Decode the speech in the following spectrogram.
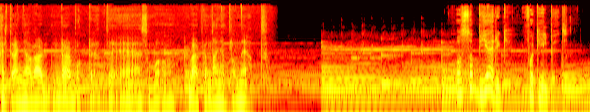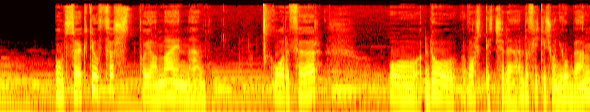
helt annen verden der borte. Det er som å være på en annen planet. Også Bjørg får tilbud. Hun søkte jo først på Jan Mayen eh, året før. Og da, det, da fikk ikke hun jobben,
